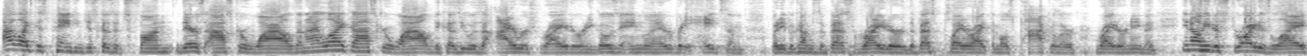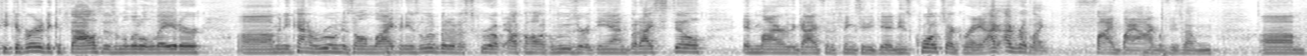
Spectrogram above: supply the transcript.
I like this painting just because it's fun. There's Oscar Wilde, and I like Oscar Wilde because he was an Irish writer and he goes to England. Everybody hates him, but he becomes the best writer, the best playwright, the most popular writer in England. You know, he destroyed his life. He converted to Catholicism a little later, um, and he kind of ruined his own life, and he was a little bit of a screw up alcoholic loser at the end, but I still admire the guy for the things that he did, and his quotes are great. I, have read like five biographies of him. Um,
